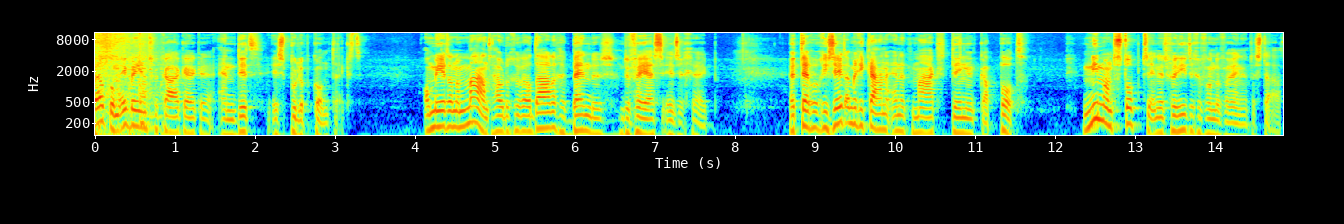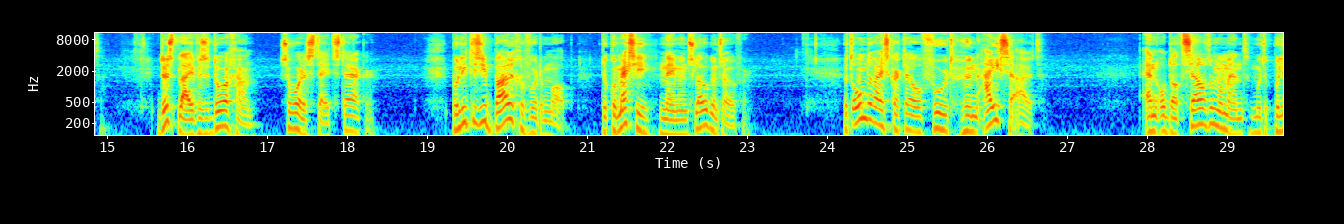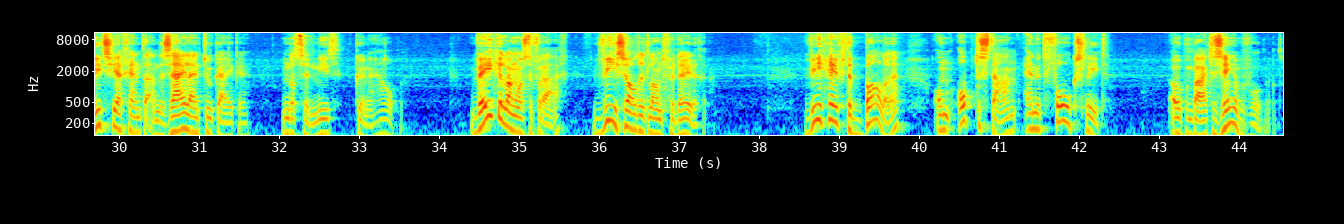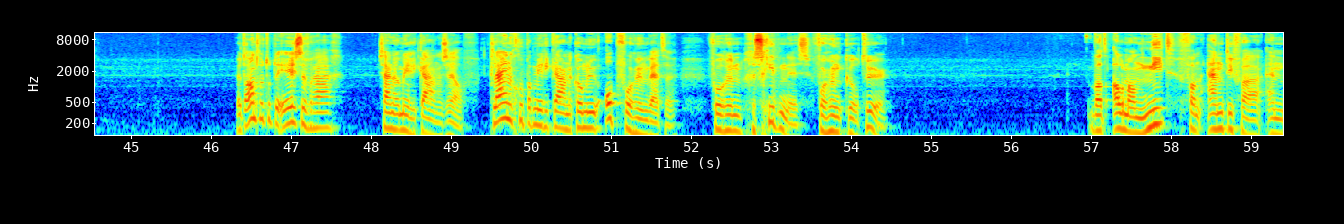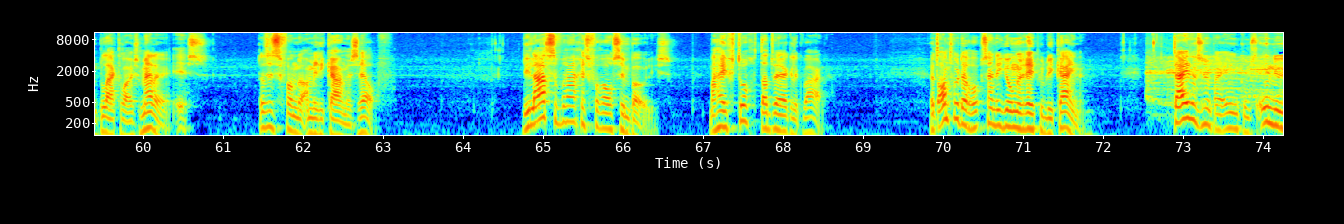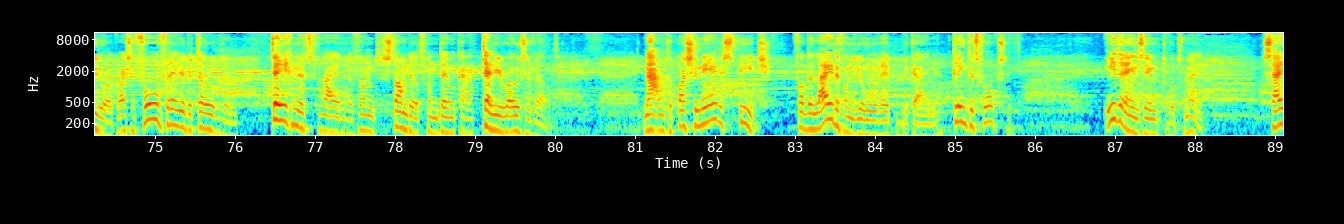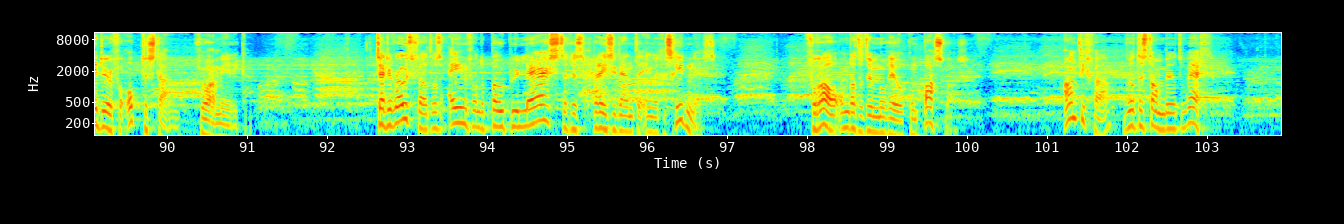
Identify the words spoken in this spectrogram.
Welkom, ik ben Jens van Kaarkerken en dit is Pull Up Context. Al meer dan een maand houden gewelddadige bendes de VS in zijn greep. Het terroriseert Amerikanen en het maakt dingen kapot. Niemand stopt in het vernietigen van de Verenigde Staten. Dus blijven ze doorgaan. Ze worden steeds sterker. Politici buigen voor de mob. De commercie neemt hun slogans over. Het onderwijskartel voert hun eisen uit. En op datzelfde moment moeten politieagenten aan de zijlijn toekijken, omdat ze niet kunnen helpen. Wekenlang was de vraag: wie zal dit land verdedigen? Wie heeft de ballen om op te staan en het volkslied openbaar te zingen, bijvoorbeeld? Het antwoord op de eerste vraag zijn de Amerikanen zelf. Kleine groep Amerikanen komen nu op voor hun wetten, voor hun geschiedenis, voor hun cultuur. Wat allemaal niet van Antifa en Black Lives Matter is. Dat is van de Amerikanen zelf. Die laatste vraag is vooral symbolisch, maar heeft toch daadwerkelijk waarde. Het antwoord daarop zijn de jonge Republikeinen. Tijdens hun bijeenkomst in New York, waar ze vol vrede betoogden tegen het verwijderen van het standbeeld van de democraat Teddy Roosevelt. Na een gepassioneerde speech van de leider van de jonge Republikeinen klinkt het volkslied. Iedereen zingt trots mee. Zij durven op te staan voor Amerika. Teddy Roosevelt was een van de populairste presidenten in de geschiedenis. Vooral omdat het een moreel kompas was. Antifa wil het standbeeld weg.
